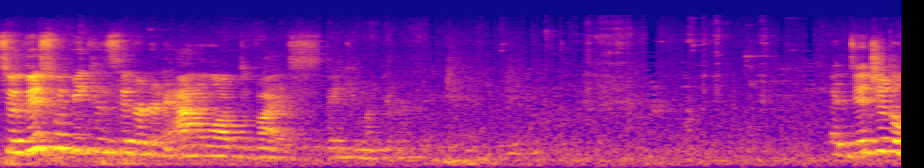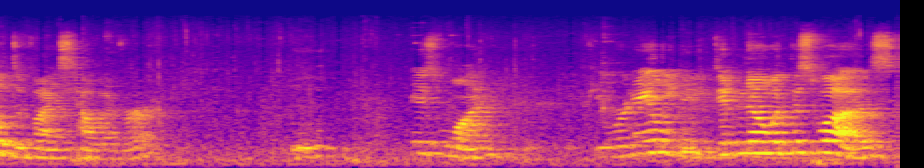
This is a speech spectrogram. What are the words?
So this would be considered an analog device. Thank you, Micah. A digital device, however, is one, if you were an alien and you didn't know what this was,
